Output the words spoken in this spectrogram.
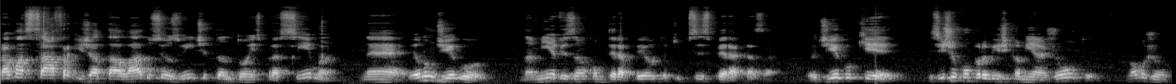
para uma safra que já está lá dos seus 20 tantões para cima, né, eu não digo, na minha visão como terapeuta, que precisa esperar casar. Eu digo que existe um compromisso de caminhar junto, vamos junto.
